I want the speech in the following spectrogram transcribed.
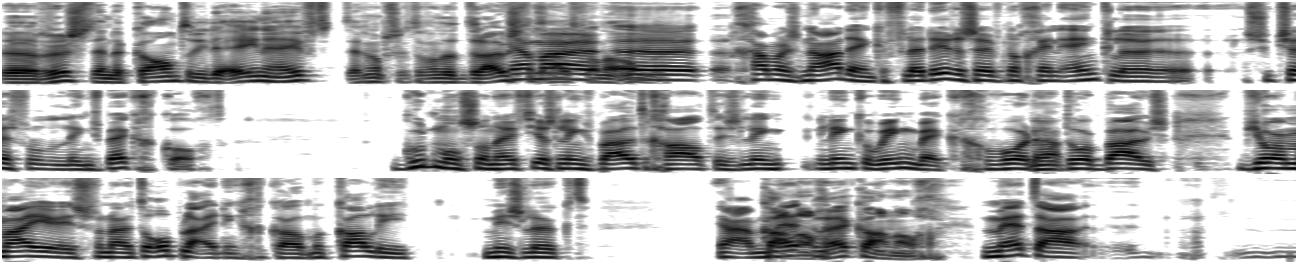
de rust en de kalmte die de ene heeft... ten opzichte van de Ja, druistigheid maar van de andere. eh, ga maar eens nadenken. Flederis heeft nog geen enkele succesvolle linksback gekocht. Goedmonson heeft hij als linksbuiten gehaald. Is link, linker wingback geworden Ja. door Buis. Bjorn Meijer is vanuit de opleiding gekomen. Kali mislukt. Ja, kan Met- nog, hè? Kan nog. Meta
